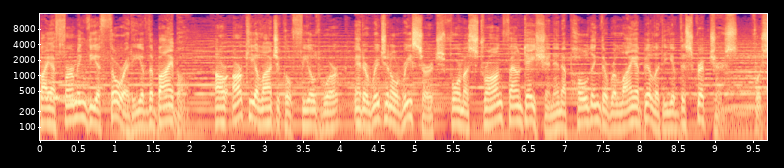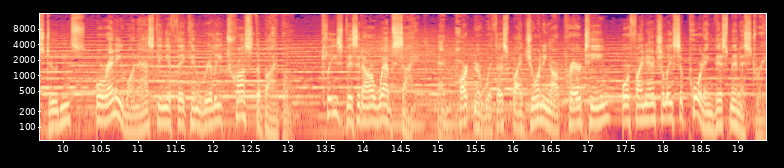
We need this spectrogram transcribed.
by affirming the authority of the Bible. Our archaeological fieldwork and original research form a strong foundation in upholding the reliability of the Scriptures for students or anyone asking if they can really trust the Bible. Please visit our website and partner with us by joining our prayer team or financially supporting this ministry.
